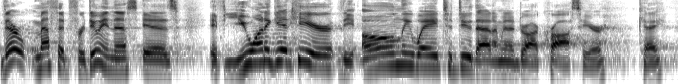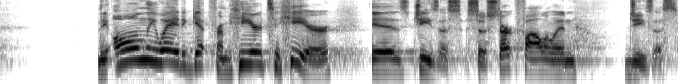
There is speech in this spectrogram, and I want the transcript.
their method for doing this is if you want to get here, the only way to do that, I'm going to draw a cross here, okay? The only way to get from here to here is Jesus. So start following Jesus,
